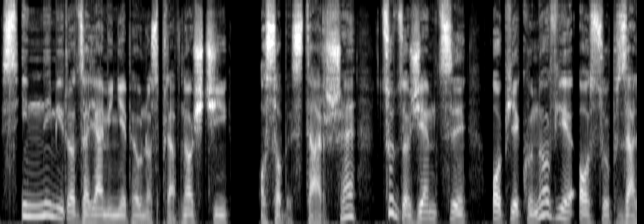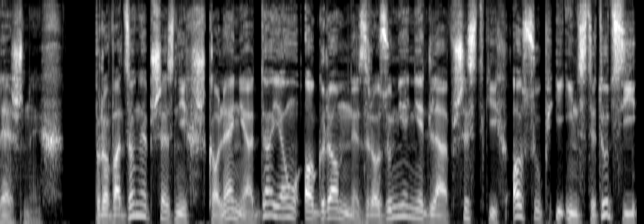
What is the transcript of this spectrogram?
z innymi rodzajami niepełnosprawności, osoby starsze, cudzoziemcy, opiekunowie osób zależnych. Prowadzone przez nich szkolenia dają ogromne zrozumienie dla wszystkich osób i instytucji,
